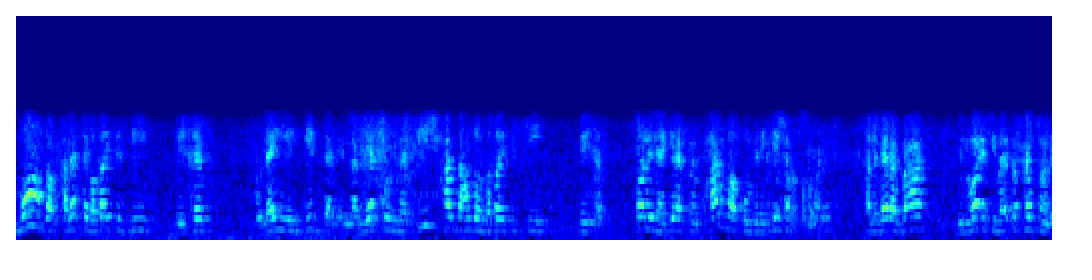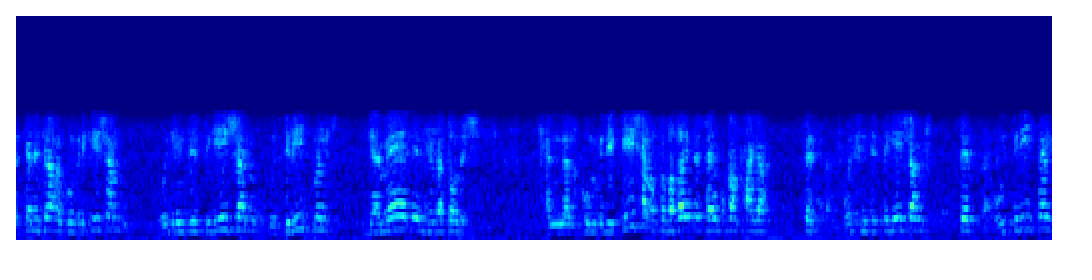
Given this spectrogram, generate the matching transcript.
معظم حالات hepatitis B بيخف. قليل جدا. إن لم يكن ما فيش حد عنده hepatitis C بيخف. السؤال اللي هيجي لك في الامتحان هو complication خلي بالك بقى دلوقتي بقيت الحصه هنتكلم فيها على الكومبليكيشن والانفستيجيشن والتريتمنت جمال الهيباتولوجي. إن ال complication of hepatitis هيبقوا كام حاجة؟ ستة. وال investigation ستة. وال treatment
